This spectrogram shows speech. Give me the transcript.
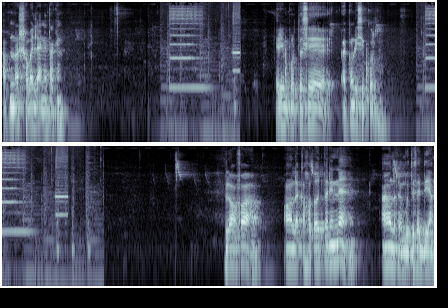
আপনারা সবাই লাইনে থাকেন। রিম পড়তেছে এখন রিসিভ করব। হ্যালো আফা আমার লেখা হতে হতে পারেন না। আমি লেখা আমি বুঝতে চাই দিয়াম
